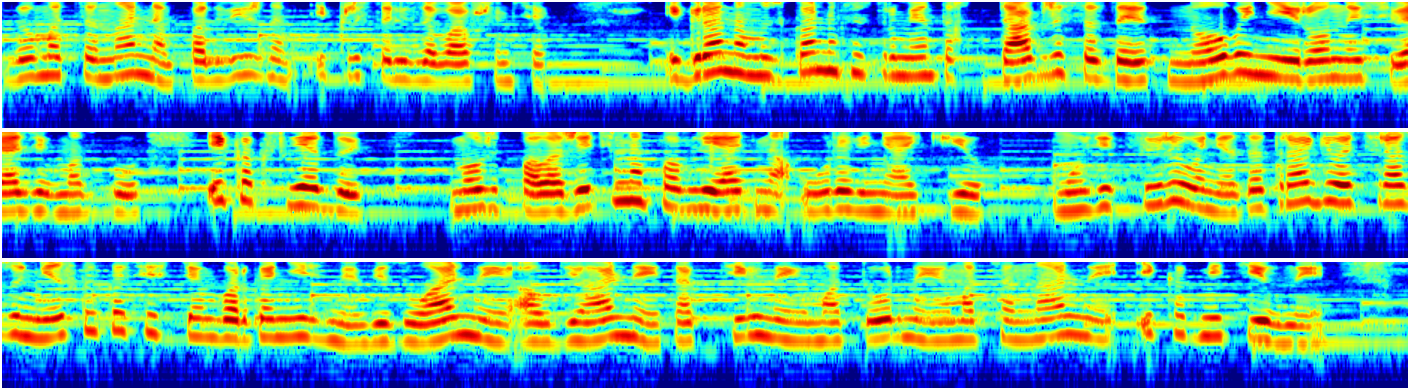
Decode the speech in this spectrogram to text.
– в эмоциональном, подвижном и кристаллизовавшемся. Игра на музыкальных инструментах также создает новые нейронные связи в мозгу и, как следует, может положительно повлиять на уровень IQ. Музицирование затрагивает сразу несколько систем в организме – визуальные, аудиальные, тактильные, моторные, эмоциональные и когнитивные –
